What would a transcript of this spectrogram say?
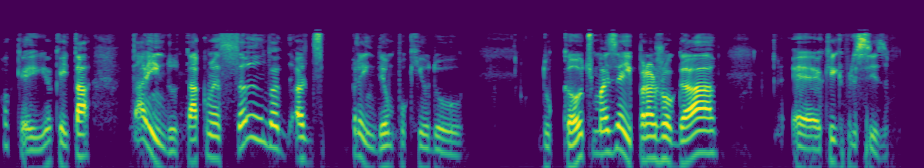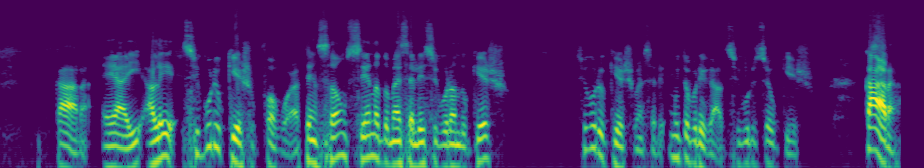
ok, ok, tá, tá indo, tá começando a, a desprender um pouquinho do, do coach, mas aí, pra jogar, é, o que que precisa? Cara, é aí. Ale, segure o queixo, por favor. Atenção, cena do Mestre Ale segurando o queixo. Segure o queixo, Mestre Ale. Muito obrigado. Segure o seu queixo. Cara,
